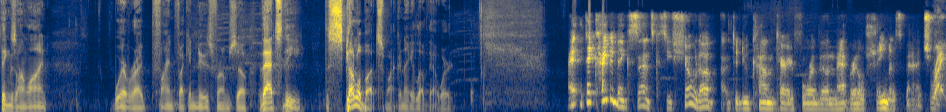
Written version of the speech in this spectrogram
things online, wherever I find fucking news from. So that's the the scuttlebutt. Mark, I know you love that word. I, that kind of makes sense because he showed up to do commentary for the Matt Riddle Sheamus match, Right.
